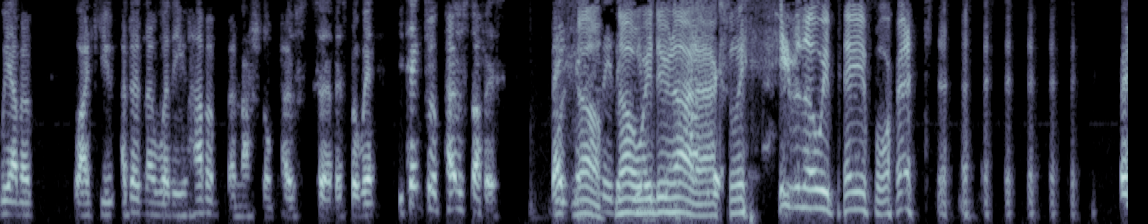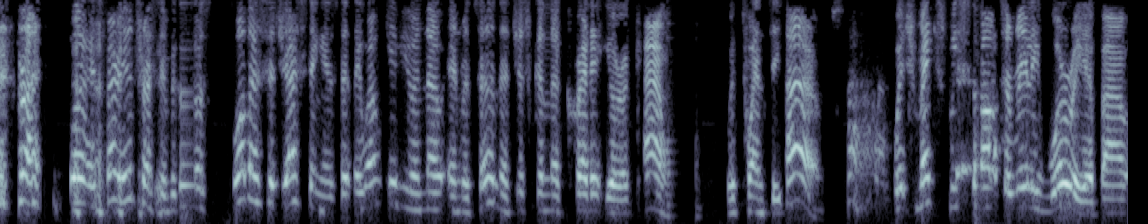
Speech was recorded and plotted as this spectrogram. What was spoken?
we have a like you. I don't know whether you have a, a national post service, but we you take to a post office. Basically, no, no, we do not actually, even though we pay for it. right. Well, it's very interesting because what they're suggesting is that they won't give you a note in return. They're just going to credit your account with twenty pounds, which makes me start to really worry about,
